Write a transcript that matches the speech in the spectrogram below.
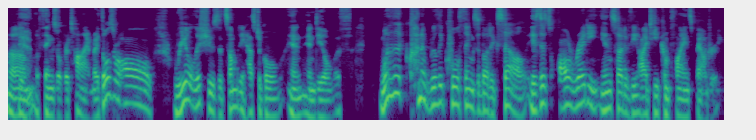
um, yeah. of things over time? Right? Those are all real issues that somebody has to go and, and deal with. One of the kind of really cool things about Excel is it's already inside of the IT compliance boundary.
